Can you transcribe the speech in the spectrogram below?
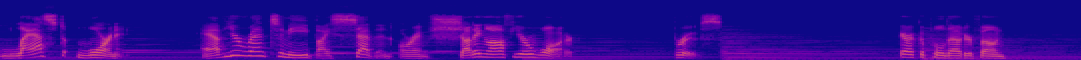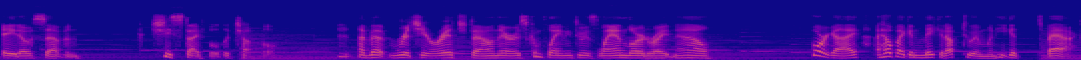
Last warning. Have your rent to me by 7 or I'm shutting off your water. Bruce. Erica pulled out her phone. 807. She stifled a chuckle. I bet Richie Rich down there is complaining to his landlord right now. Poor guy. I hope I can make it up to him when he gets back.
